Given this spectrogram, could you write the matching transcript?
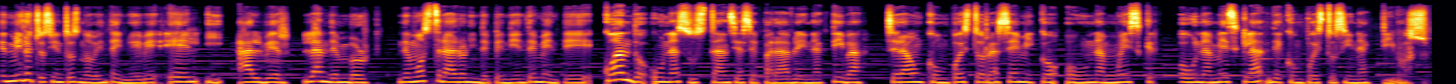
En 1899, él y Albert Landenberg demostraron independientemente cuándo una sustancia separable inactiva será un compuesto racémico o una, mezcla, o una mezcla de compuestos inactivos.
